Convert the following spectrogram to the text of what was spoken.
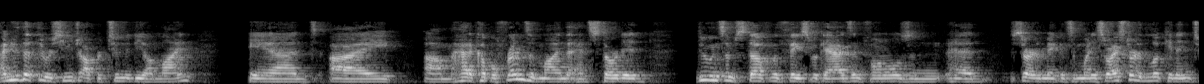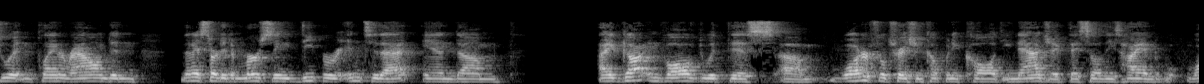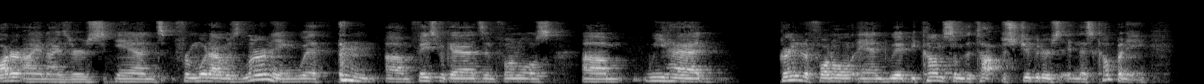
I knew that there was huge opportunity online, and I um, had a couple friends of mine that had started doing some stuff with Facebook ads and funnels and had started making some money. So I started looking into it and playing around, and then I started immersing deeper into that. And um, I got involved with this um, water filtration company called Enagic. They sell these high-end w- water ionizers, and from what I was learning with um, Facebook ads and funnels, um, we had created a funnel and we had become some of the top distributors in this company.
